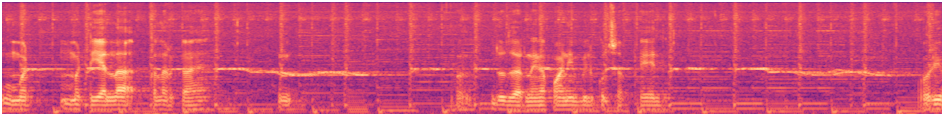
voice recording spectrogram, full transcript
वो मट, मटियाला कलर का है। और जो झरने का पानी बिल्कुल सफ़ेद। और ये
